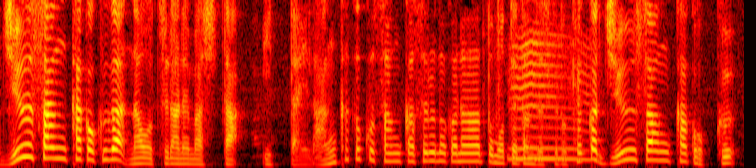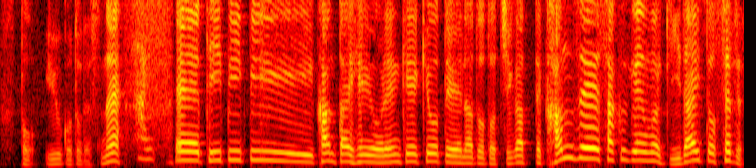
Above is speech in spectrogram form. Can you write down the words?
13カ国が名を連ねました一体何カ国参加するのかなと思ってたんですけど結果13カ国ということですね、はい。えー、TPP 環太平洋連携協定などと違って関税削減は議題とせず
